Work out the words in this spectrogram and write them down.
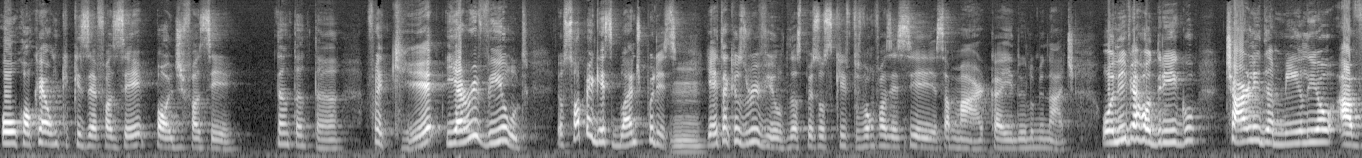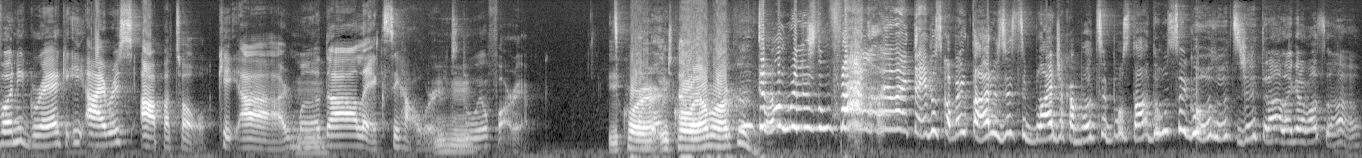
Ou qualquer um que quiser fazer, pode fazer. Tan, tan, tan. Falei, quê? E é revealed. Eu só peguei esse blind por isso. E aí tá aqui os revealed das pessoas que vão fazer esse- essa marca aí do Illuminati. Olivia Rodrigo, Charlie D'Amelio, Avani Gregg e Iris Apatow, que é a irmã da Alexi Howard, do Euphoria. E qual, é, e qual é a marca? Então, eles não falam, eu entrei nos comentários comentários. Esse blind acabou de ser postado um segundo antes de entrar na gravação.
